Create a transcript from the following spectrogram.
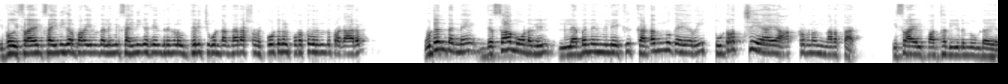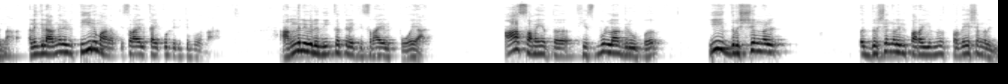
ഇപ്പോൾ ഇസ്രായേൽ സൈനികർ പറയുന്നത് അല്ലെങ്കിൽ സൈനിക കേന്ദ്രങ്ങളെ ഉദ്ധരിച്ചുകൊണ്ട് അന്താരാഷ്ട്ര റിപ്പോർട്ടുകൾ പുറത്തു വരുന്നത് പ്രകാരം ഉടൻ തന്നെ ഗസ മോഡലിൽ ലെബനനിലേക്ക് കടന്നു കയറി തുടർച്ചയായ ആക്രമണം നടത്താൻ ഇസ്രായേൽ പദ്ധതിയിടുന്നുണ്ട് എന്നാണ്. അല്ലെങ്കിൽ അങ്ങനെ ഒരു തീരുമാനം ഇസ്രായേൽ കൈക്കൊണ്ടിരിക്കുന്നു എന്നാണ്. അങ്ങനെ ഒരു നീക്കത്തിലേക്ക് ഇസ്രായേൽ പോയാൽ ആ സമയത്ത് ഹിസ്ബുള്ള ഗ്രൂപ്പ് ഈ ദൃശ്യങ്ങൾ ദൃശ്യങ്ങളിൽ പറയുന്ന പ്രദേശങ്ങളിൽ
